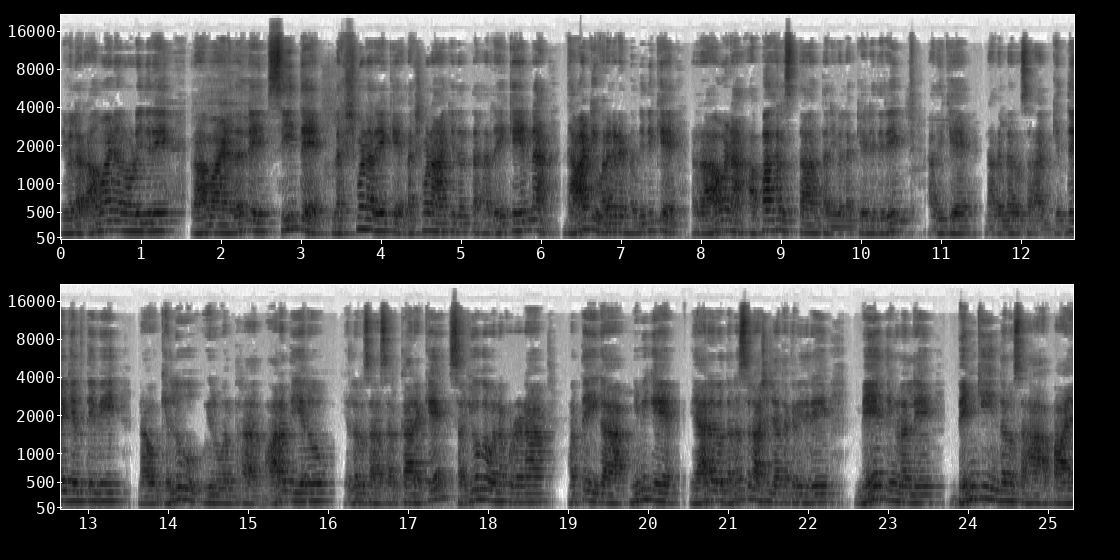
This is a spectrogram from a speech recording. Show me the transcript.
ನೀವೆಲ್ಲ ರಾಮಾಯಣ ನೋಡಿದಿರಿ. ರಾಮಾಯಣದಲ್ಲಿ ಸೀತೆ ಲಕ್ಷ್ಮಣ ರೇಖೆ, ಲಕ್ಷ್ಮಣ ಹಾಕಿದಂತಹ ರೇಖೆಯನ್ನ ದಾಟಿ ಹೊರಗಡೆ ಬಂದಿದ್ದಕ್ಕೆ ರಾವಣ ಅಪಹರಿಸ್ತ ಅಂತ ನೀವೆಲ್ಲ ಕೇಳಿದಿರಿ. ಅದಕ್ಕೆ ನಾವೆಲ್ಲರೂ ಸಹ ಗೆದ್ದೇ ಗೆಲ್ತೀವಿ. ನಾವು ಗೆಲುವು ಇರುವಂತಹ ಭಾರತೀಯರು. ಎಲ್ಲರೂ ಸಹ ಸರ್ಕಾರಕ್ಕೆ ಸಹಯೋಗವನ್ನು ಕೊಡೋಣ. ಮತ್ತೆ ಈಗ ನಿಮಗೆ ಯಾರ್ಯಾರು ಧನಸ್ಸು ರಾಶಿ ಜಾತಕರಿದ್ದೀರಿ, ಮೇ ತಿಂಗಳಲ್ಲಿ ಬೆಂಕಿಯಿಂದನೂ ಸಹ ಅಪಾಯ.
